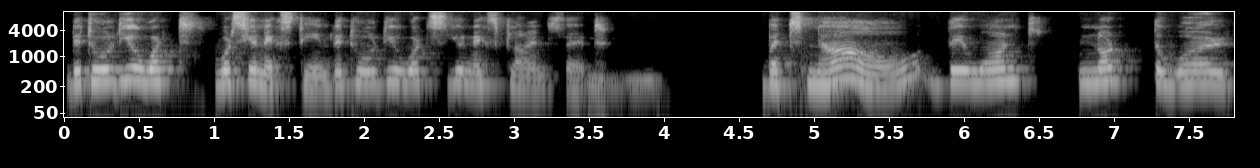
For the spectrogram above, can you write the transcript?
They told you what what's your next team. They told you what's your next client set. Mm. But now they want not the world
